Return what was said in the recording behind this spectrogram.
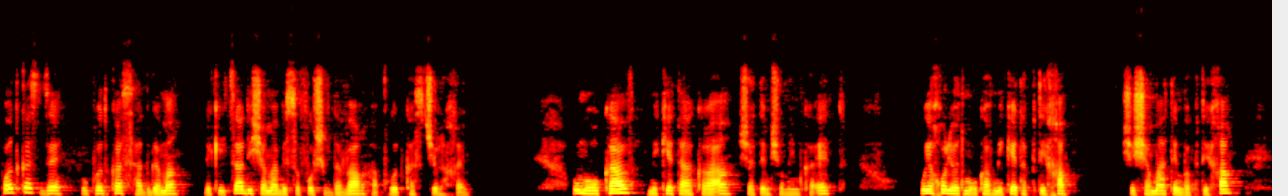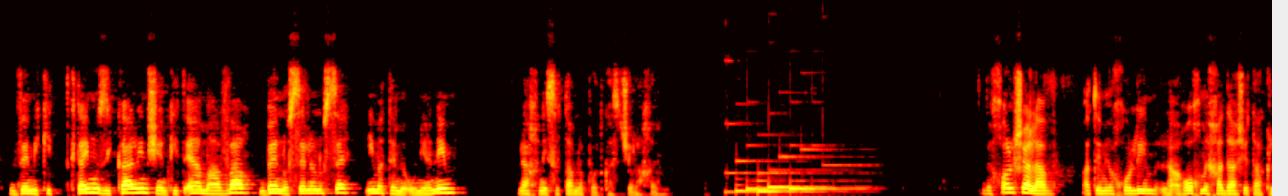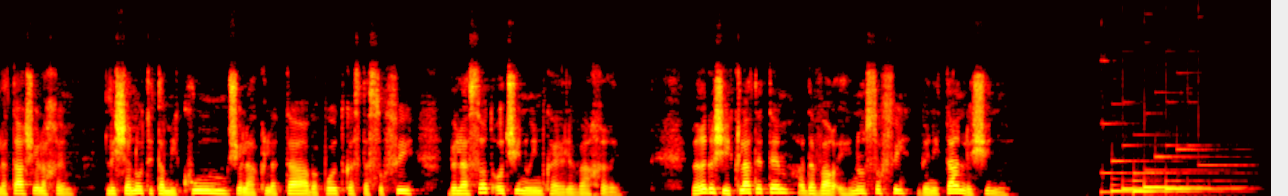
פודקאסט זה הוא פודקאסט הדגמה לכיצד יישמע בסופו של דבר הפודקאסט שלכם. הוא מורכב מקטע הקראה שאתם שומעים כעת, הוא יכול להיות מורכב מקטע פתיחה ששמעתם בפתיחה ומקטעים מוזיקליים שהם קטעי המעבר בין נושא לנושא אם אתם מעוניינים להכניס אותם לפודקאסט שלכם. בכל שלב אתם יכולים לערוך מחדש את ההקלטה שלכם, לשנות את המיקום של ההקלטה בפודקאסט הסופי ולעשות עוד שינויים כאלה ואחרים. ברגע שהקלטתם, הדבר אינו סופי וניתן לשינוי.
